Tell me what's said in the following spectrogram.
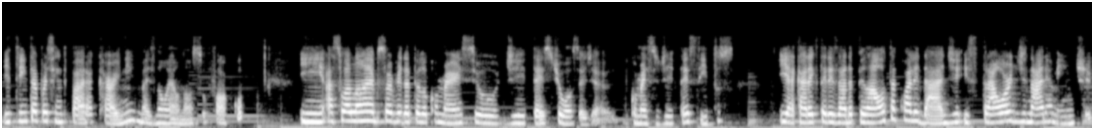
e 30% para carne, mas não é o nosso foco. E a sua lã é absorvida pelo comércio de têxtil, ou seja, comércio de tecidos, e é caracterizada pela alta qualidade, extraordinariamente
